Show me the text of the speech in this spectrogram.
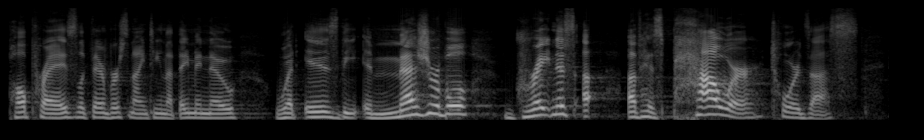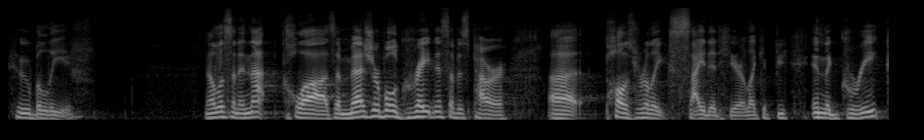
Paul prays, look there in verse 19, that they may know what is the immeasurable greatness of his power towards us who believe. Now, listen, in that clause, immeasurable greatness of his power, uh, Paul is really excited here. Like, if you, in the Greek,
